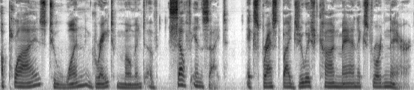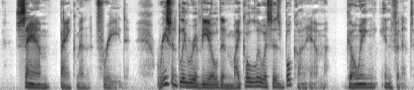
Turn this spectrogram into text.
applies to one great moment of self-insight expressed by Jewish con man extraordinaire Sam Bankman Fried, recently revealed in Michael Lewis's book on him, Going Infinite.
